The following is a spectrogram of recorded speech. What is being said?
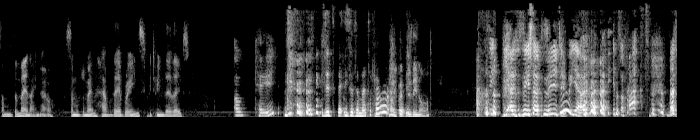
some of the men I know. Some of the men have their brains between their legs. Okay. Is it is it a metaphor? Or Do is- they not? See, yeah, they certainly do. Yeah, it's a fact. But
